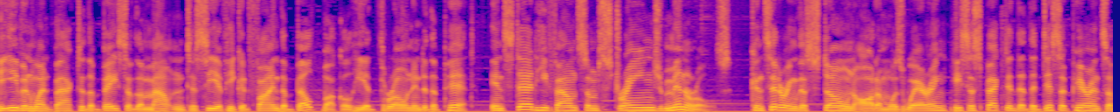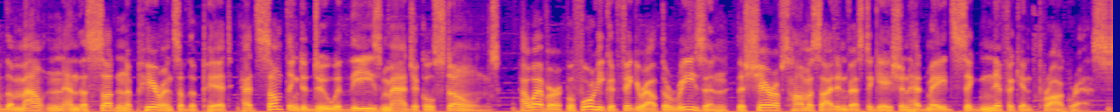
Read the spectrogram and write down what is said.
He even went back to the base of the mountain to see if he could find the belt buckle he had thrown into the pit. Instead, he found some strange minerals. Considering the stone Autumn was wearing, he suspected that the disappearance of the mountain and the sudden appearance of the pit had something to do with these magical stones. However, before he could figure out the reason, the sheriff's homicide investigation had made significant progress.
